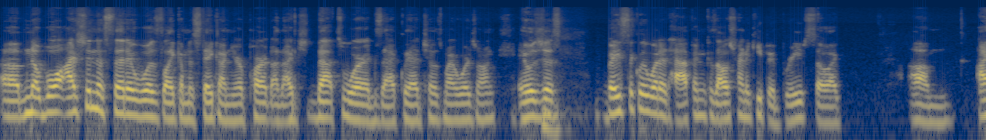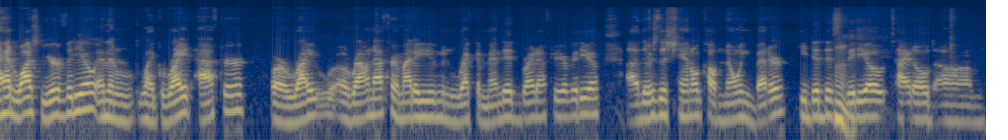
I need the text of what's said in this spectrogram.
Um, no, well, I shouldn't have said it was like a mistake on your part. I, I, that's where exactly I chose my words wrong. It was just basically what had happened because I was trying to keep it brief. So I, um, I had watched your video, and then like right after or right around after, I might have even been recommended right after your video. Uh, there's this channel called Knowing Better. He did this Hmm. video titled um,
